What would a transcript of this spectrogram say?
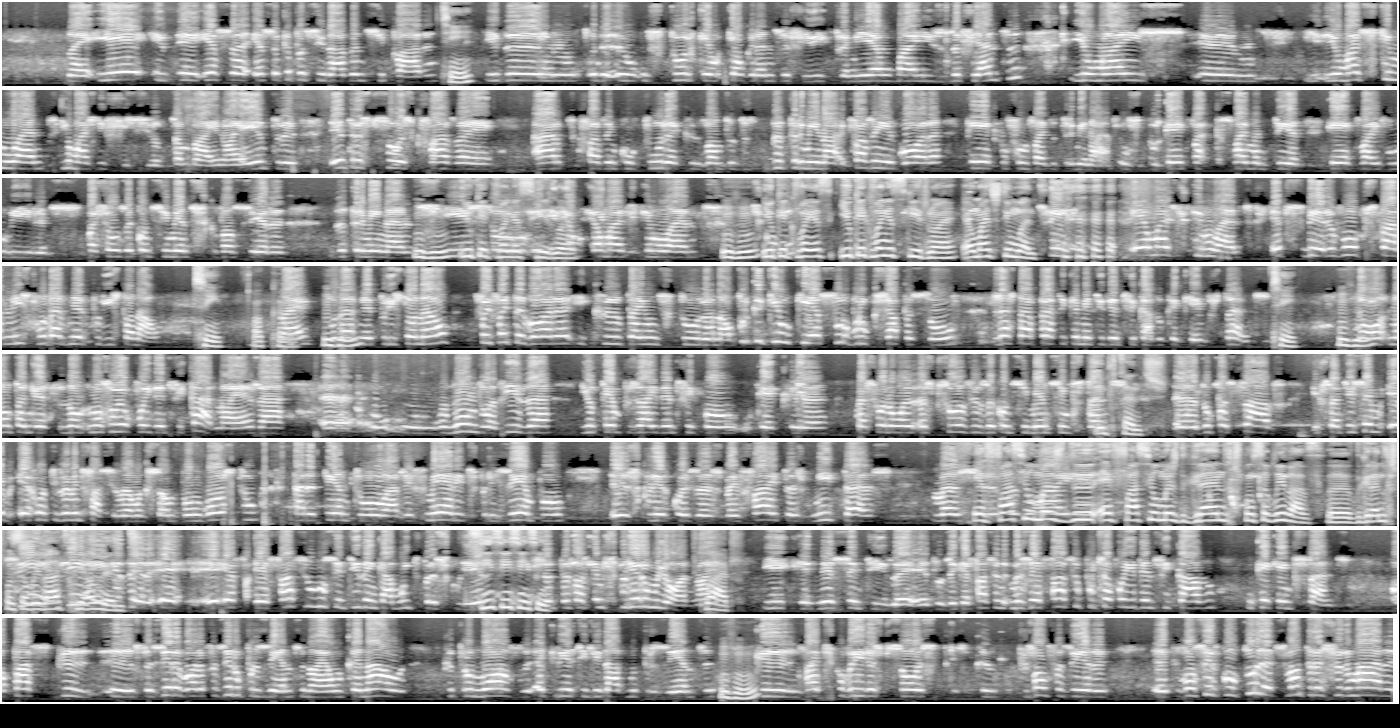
Não é? E é, é- essa, essa capacidade de antecipar Sim. e de, de- o futuro que é, que é o grande desafio e que para mim é o mais desafiante e o mais eh, e, e o mais estimulante e o mais difícil também, não é? Entre, entre as pessoas que fazem arte, que fazem cultura, que vão de- determinar, que fazem agora, quem é que no fundo vai determinar o futuro, quem é que, vai, que se vai manter, quem é que vai evoluir, quais são os acontecimentos que vão ser determinantes. Uhum. E o que é que vem a seguir, não é? é o mais estimulante. Uhum. E, o que é que vem a, e o que é que vem a seguir, não é? É o mais estimulante. Sim, é o mais estimulante. É perceber, eu vou apostar nisto, vou dar dinheiro por isto ou não. Sim, ok. Não é? Vou dar Uhum. dinheiro por isto ou não. Foi feito agora e que tem um futuro ou não. Porque aquilo que é sobre o que já passou já está praticamente identificado o que é que é importante. Sim. Uhum. Não, não, tenho esse- não, não sou eu que vou identificar, não é? Já eh, o, o- mundo, a vida e o tempo já identificou o que é que. Quais foram as pessoas e os acontecimentos importantes Importantes. eh, do passado. E, portanto, isso é, é- é relativamente fácil. É uma questão de bom gosto, estar atento às efemérides, por exemplo, eh, escolher coisas bem feitas, bonitas. Mas, É fácil, mas mais- de, é fácil, mas de grande responsabilidade. eh, De grande responsabilidade, sim, sim, realmente. Quer dizer, é, é, é é fácil no sentido em que há muito para escolher. Sim, sim, sim, sim. Portanto, depois nós temos que escolher o melhor, não é? Claro. E, e nesse sentido, é, é, estou a dizer que é fácil, mas é fácil porque já foi identificado o que é que é importante. Ao passo que eh, fazer agora, fazer o presente, não é? Um canal que promove a criatividade no presente, Uhum. que vai descobrir as pessoas que, que- que vão fazer, eh, que vão ser cultura, que se vão transformar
